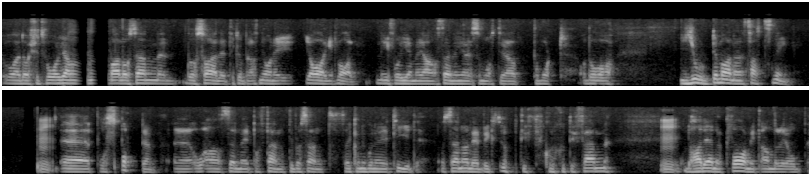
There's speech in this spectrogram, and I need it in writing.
var då 22 år gammal och sen då sa jag det till klubben att nu har ni, jag har inget val. Ni får ge mig anställningar så måste jag ta bort. Och då gjorde man en satsning mm. eh, på sporten eh, och anställde mig på 50% så jag kunde gå ner i tid. Och sen har det byggts upp till 75. Mm. Och då hade jag ändå kvar mitt andra jobb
